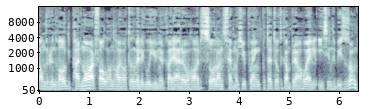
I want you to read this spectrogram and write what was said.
andrerundevalg per nå, i hvert fall. Han har jo hatt en veldig god juniorkarriere og har så langt 25 poeng på 38 kamper i AHL i sin debutsesong.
